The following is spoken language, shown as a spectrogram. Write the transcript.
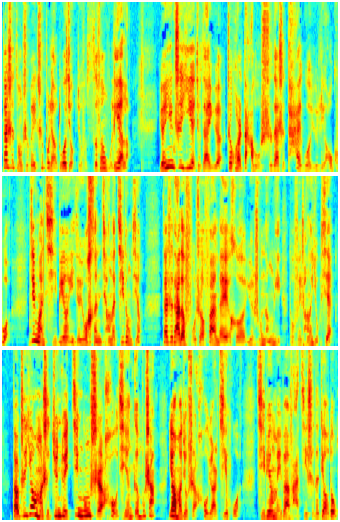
但是总是维持不了多久就四分五裂了。原因之一就在于这块大陆实在是太过于辽阔，尽管骑兵已经有很强的机动性，但是它的辐射范围和运输能力都非常的有限。导致要么是军队进攻时后勤跟不上，要么就是后院起火，骑兵没办法及时的调动。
